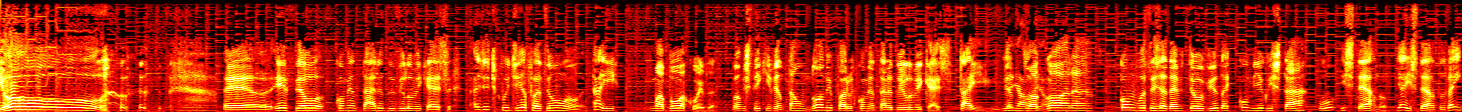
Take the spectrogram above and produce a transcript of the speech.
Yo! É, esse é o comentário dos Illumicast. A gente podia fazer um. Tá aí, uma boa coisa. Vamos ter que inventar um nome para o comentário do Illumicast. Tá aí, inventou Legal, legal. agora. Como você já deve ter ouvido, aqui comigo está o Externo. E aí, Externo, tudo bem?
